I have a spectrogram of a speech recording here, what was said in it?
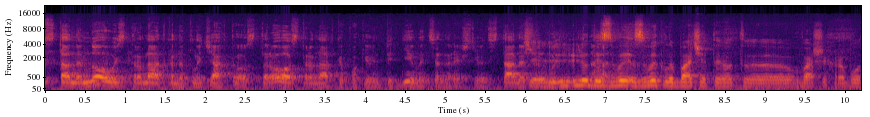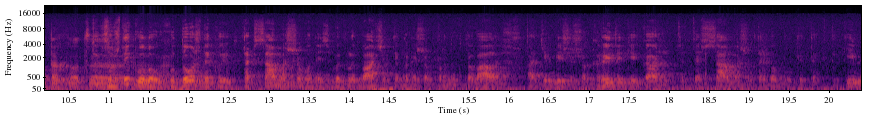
стане новий странатка на плечах того старого странатка, поки він підніметься, нарешті він стане. Чи буде- люди зви, звикли бачити от, е, в ваших роботах. От, Так е, завжди було у художників так само, що вони звикли бачити, вони щоб продуктували, а тим більше, що критики кажуть, це те ж саме, що треба бути так, такими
